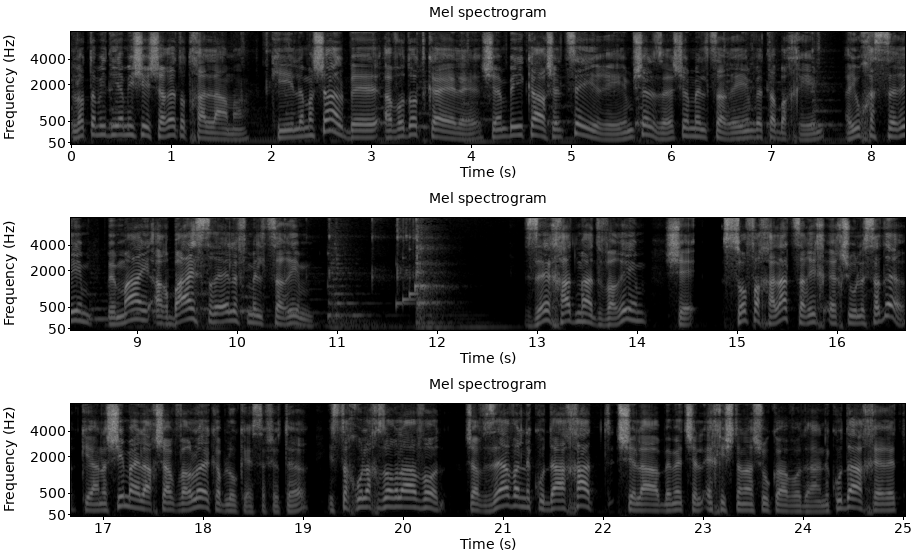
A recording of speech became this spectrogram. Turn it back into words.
לא תמיד יהיה מי שישרת אותך. למה? כי למשל, בעבודות כאלה, שהן בעיקר של צעירים, של זה, של מלצרים וטבחים, היו חסרים במאי 14 אלף מלצרים. זה אחד מהדברים ש... סוף החל"ת צריך איכשהו לסדר, כי האנשים האלה עכשיו כבר לא יקבלו כסף יותר, יצטרכו לחזור לעבוד. עכשיו, זה אבל נקודה אחת של באמת של איך השתנה שוק העבודה. נקודה אחרת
